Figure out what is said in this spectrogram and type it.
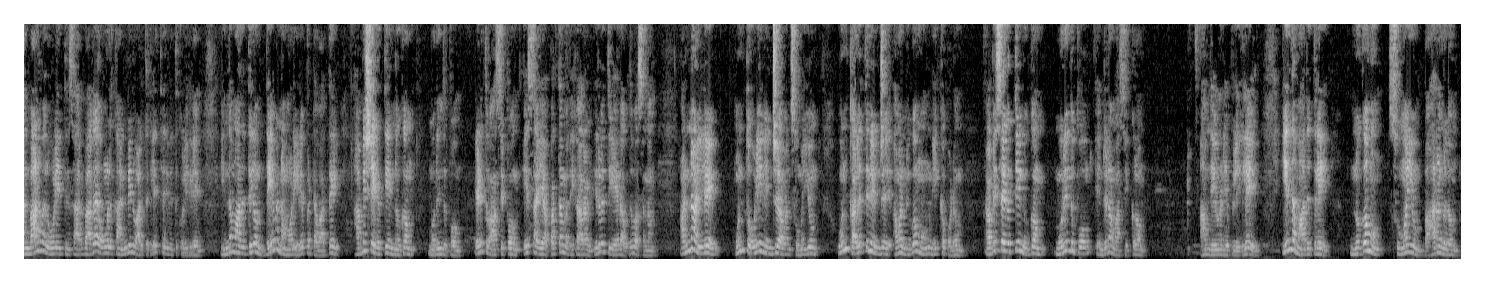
அன்பானவர் ஊழியத்தின் சார்பாக உங்களுக்கு அன்பின் வாழ்த்துக்களை தெரிவித்துக் கொள்கிறேன். இந்த மாதத்திலும் தேவன் நம்மோடு இடைப்பட்ட வார்த்தை அபிஷேகத்தின் நுகம் முறிந்து போம். எடுத்து வாசிப்போம். ஏசாயா பத்தாம் அதிகாரம் இருபத்தி ஏழாவது வசனம். அந்நாளிலே உன் தோழி நின்று அவன் சுமையும் உன் கழுத்து நின்று அவன் நுகமும் நீக்கப்படும். அபிஷேகத்தின் நுகம் முறிந்து போம் என்று நாம் வாசிக்கிறோம். ஆம் தேவனுடைய பிள்ளைகளே இந்த மாதத்திலே நுகமும் சுமையும் பாரங்களும்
